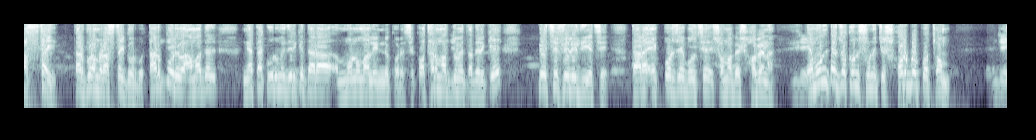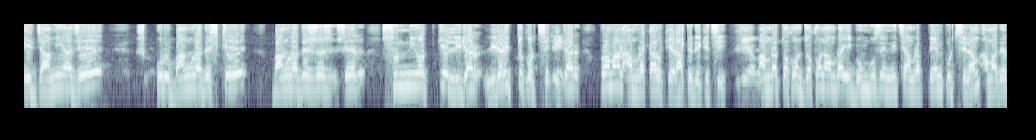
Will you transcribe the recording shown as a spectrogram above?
রাস্তায় তারপর আমরা রাস্তায় করব। তারপরেও আমাদের নেতা কর্মীদেরকে তারা মনোমালিন্য করেছে। কথার মাধ্যমে তাদেরকে পেছে ফেলে দিয়েছে। তারা এক পর্যায়ে বলছে সমাবেশ হবে না। এমনটা যখন শুনেছে সর্বপ্রথম এই জামিয়া যে পুরো বাংলাদেশকে বাংলাদেশের সুন্নিয়তকে লিডার লিডারিত্ব করছে এটার প্রমাণ আমরা কালকে রাতে দেখেছি। আমরা তখন যখন আমরা এই গম্বুজের নিচে আমরা প্ল্যান করছিলাম আমাদের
